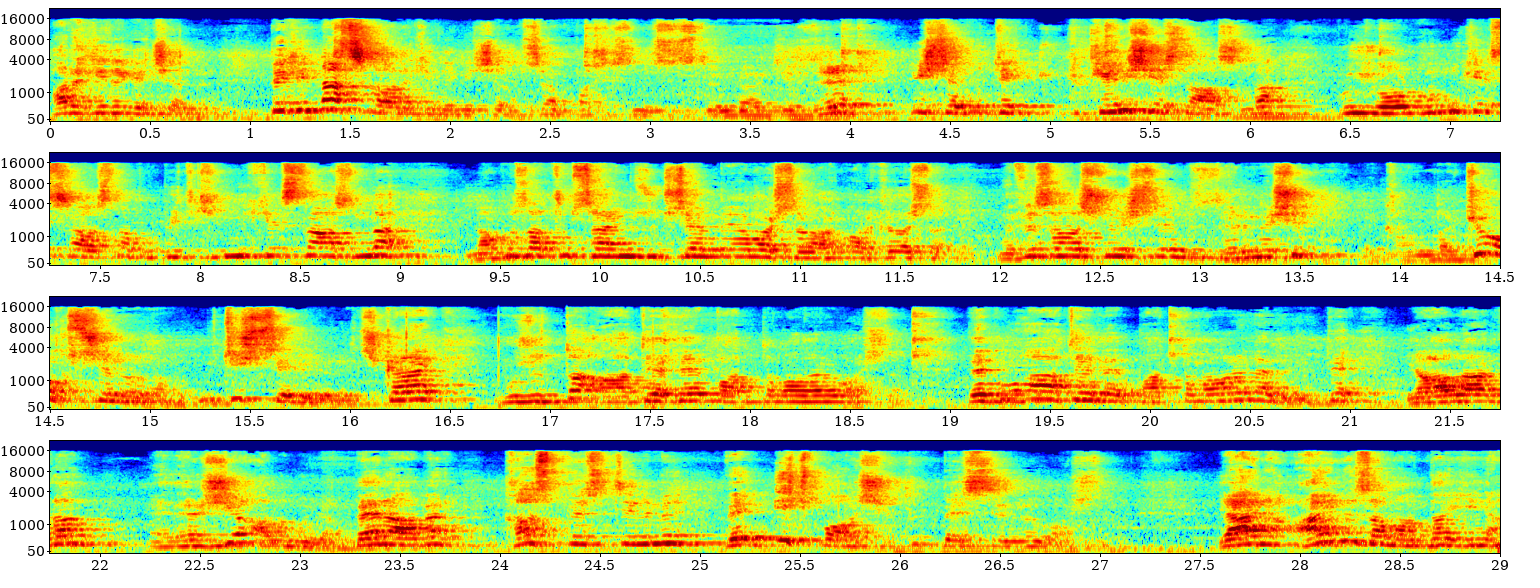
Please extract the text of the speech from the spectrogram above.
harekete geçerler. Peki nasıl harekete geçer bu sempatik sinir sistemi merkezleri? İşte bu tek, tükeniş esnasında, bu yorgunluk esnasında, bu bitkinlik esnasında nabız atım sayımız yükselmeye başlar arkadaşlar. Nefes alışverişlerimiz derinleşir ve kandaki oksijen oranı müthiş seviyelere çıkarak vücutta ATP patlamaları başlar. Ve bu ATP patlamalarıyla birlikte yağlardan enerji alımıyla beraber kas beslenimi ve iç bağışıklık beslenimi başlar. Yani aynı zamanda yine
